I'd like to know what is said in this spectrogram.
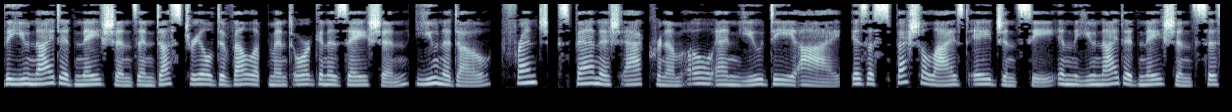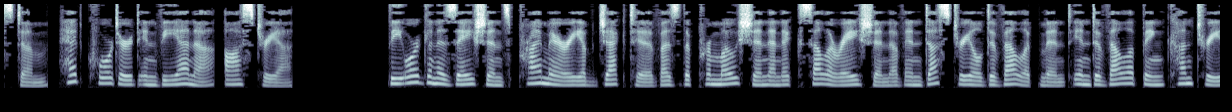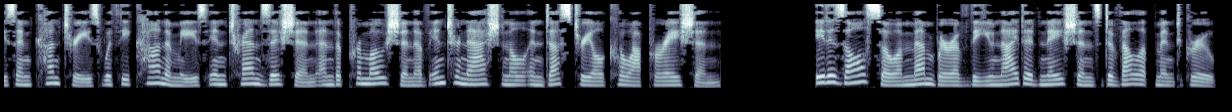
The United Nations Industrial Development Organization UNIDO, French, Spanish acronym ONUDI, is a specialized agency in the United Nations system, headquartered in Vienna, Austria. The organization's primary objective is the promotion and acceleration of industrial development in developing countries and countries with economies in transition and the promotion of international industrial cooperation. It is also a member of the United Nations Development Group.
